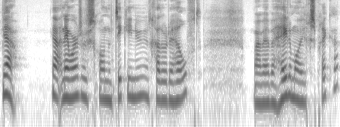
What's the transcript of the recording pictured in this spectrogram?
Ja, ja nee, maar het is gewoon een tikkie nu. Het gaat door de helft. Maar we hebben hele mooie gesprekken.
